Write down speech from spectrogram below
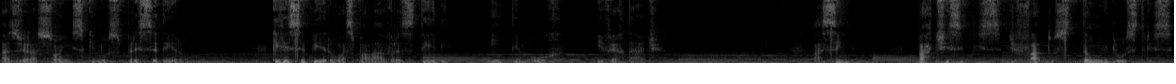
as gerações que nos precederam, que receberam as palavras dele em temor e verdade. Assim, partícipes de fatos tão ilustres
